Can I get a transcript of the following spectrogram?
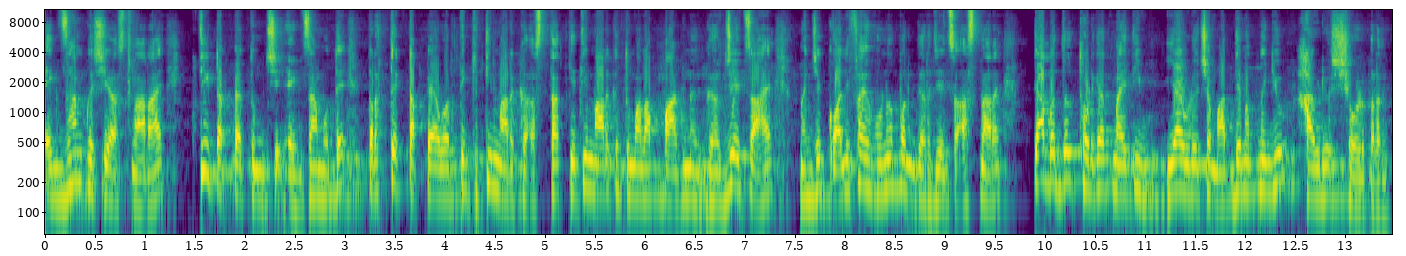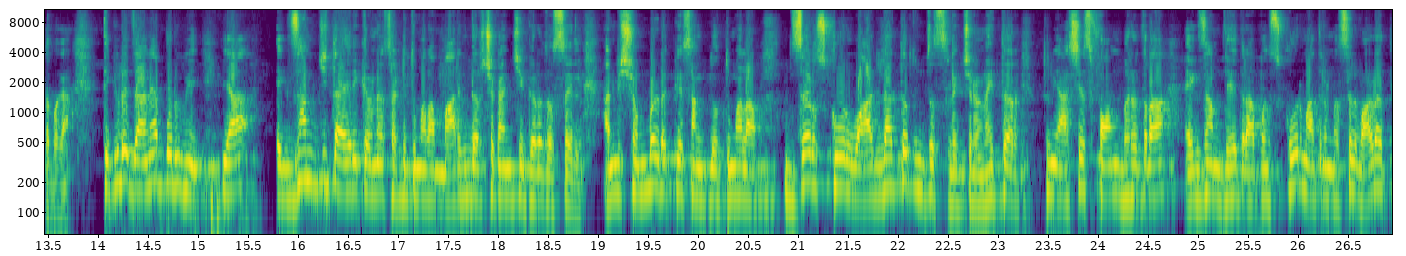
एक्झाम कशी असणार आहे किती टप्प्यात तुमची एक्झाम होते? प्रत्येक टप्प्यावरती किती मार्क असतात? किती मार्क तुम्हाला पाडणं गरजेचं आहे? म्हणजे क्वालिफाय होणं पण गरजेचं असणार आहे. त्याबद्दल थोडक्यात माहिती या व्हिडिओच्या माध्यमातून घेऊ. हा व्हिडिओ शेवटपर्यंत बघा. तिकडे जाण्यापूर्वी या एक्झामची तयारी करण्यासाठी तुम्हाला मार्गदर्शकांची गरज असेल. आणि मी शंभर टक्के सांगतो तुम्हाला जर स्कोर वाढला तर तुमचं सिलेक्शन नाही तर तुम्ही असेच फॉर्म भरत राहा एक्झाम देत राहा. पण स्कोर मात्र नसेल वाढत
